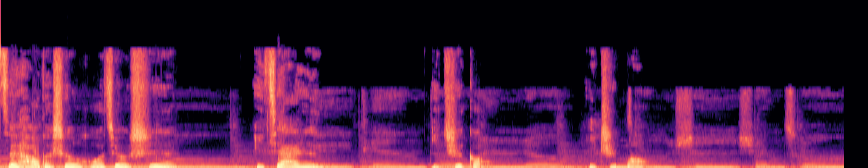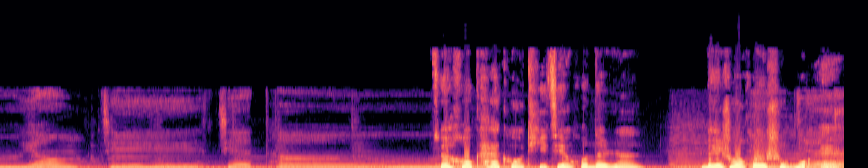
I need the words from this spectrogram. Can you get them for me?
最好的生活就是一家人，一只狗，一只猫。最后开口提结婚的人，没准会是我哎。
